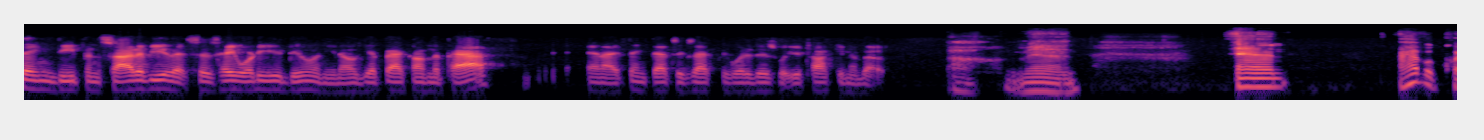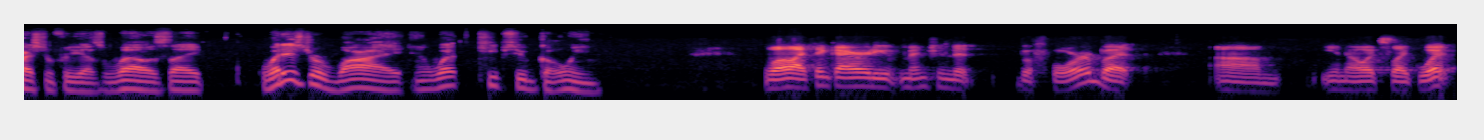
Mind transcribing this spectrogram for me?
thing deep inside of you that says hey what are you doing? You know get back on the path. And i think that's exactly what it is what you're talking about. Oh man. And i have a question for you as well. It's like what is your why and what keeps you going well, I think I already mentioned it before, but um, you know, it's like what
